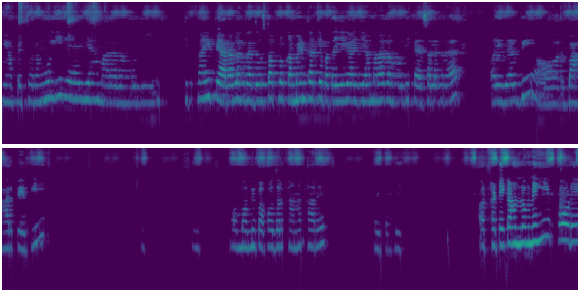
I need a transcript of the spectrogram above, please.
यहाँ पे तो रंगोली है, ये हमारा रंगोली कितना ही प्यारा लग रहा है। दोस्तों, आप लोग कमेंट करके बताइएगा, ये हमारा रंगोली कैसा लग रहा है। और इधर भी और बाहर पे भी। और मम्मी पापा उधर खाना खा रहे इधर भी। और फटेका हम लोग नहीं फोड़े।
